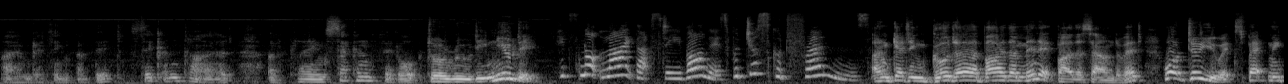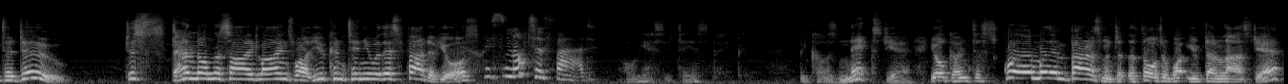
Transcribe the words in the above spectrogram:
I am getting a bit sick and tired of playing second fiddle to a Rudy nudie. It's not like that, Steve, honest. We're just good friends. I'm getting gooder by the minute by the sound of it. What do you expect me to do? Just stand on the sidelines while you continue with this fad of yours? It's not a fad. Oh, yes, it is, baby. Because next year you're going to squirm with embarrassment at the thought of what you've done last year.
